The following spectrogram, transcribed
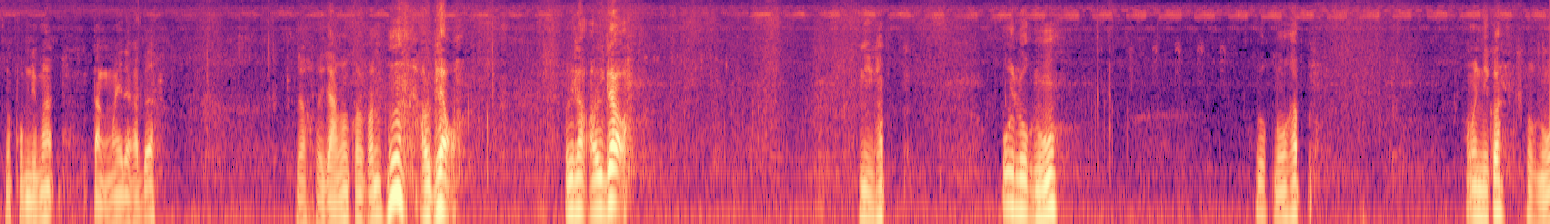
เดี๋ยวผมดีมาตั้งไม้นะครับเด้อเดี๋ยวพยายามมันก่อนก่อนเอาอีกแล้วเอาอีกแล้วเอาอีกแล้วนี่ครับ อุ้ยลูกหนู ลูกหนูครับเอาอันนี้ก่อนลูกหนู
